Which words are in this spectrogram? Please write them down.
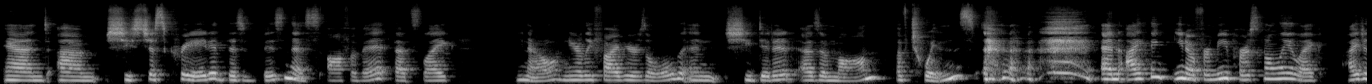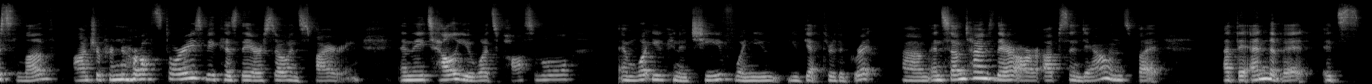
And um, she's just created this business off of it that's like, you know, nearly five years old. And she did it as a mom of twins. and I think, you know, for me personally, like, I just love entrepreneurial stories because they are so inspiring and they tell you what's possible and what you can achieve when you you get through the grit. Um, and sometimes there are ups and downs, but at the end of it, it's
